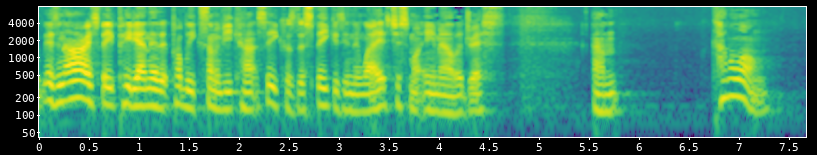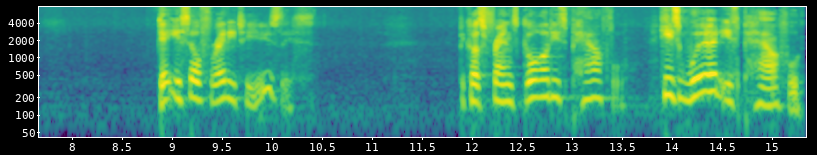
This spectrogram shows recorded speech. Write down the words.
There's an RSVP down there that probably some of you can't see because the speaker's in the way. It's just my email address. Um, come along. Get yourself ready to use this. Because, friends, God is powerful. His word is powerful,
